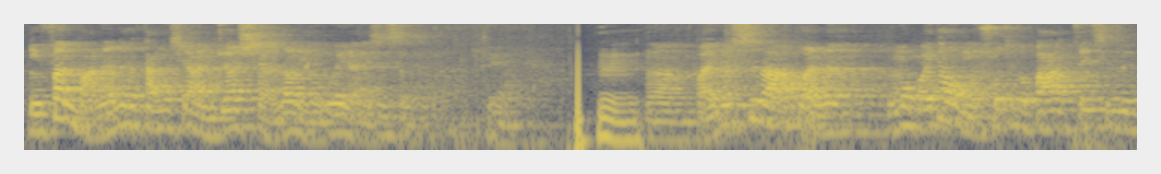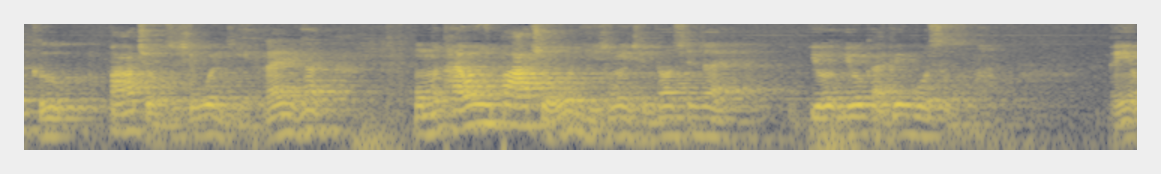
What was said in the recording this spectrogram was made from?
你犯法的那个当下，你就要想到你的未来是什么。对啊，嗯啊，反正就是啊，不然呢，我们回到我们说这个八，这次是隔八九这些问题。来，你看，我们台湾的八九问题，从以前到现在，有有改变过什么吗？没有。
